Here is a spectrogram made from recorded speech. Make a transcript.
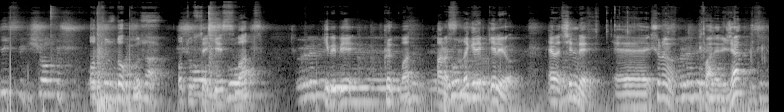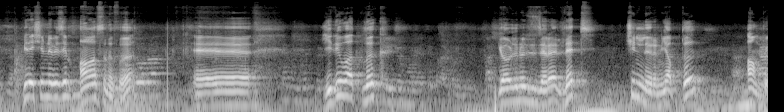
X bir kişi olmuş. 39 38 watt gibi bir 40 watt arasında gidip geliyor. Evet şimdi eee, şunu ifade edeceğim. Bir de şimdi bizim A sınıfı eee 7 wattlık gördüğünüz üzere LED Çinlilerin yaptığı ampul.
